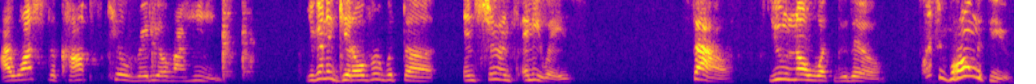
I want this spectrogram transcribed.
I watched the cops kill Radio Raheem. You're gonna get over with the insurance anyways. Sal, you know what to do. What's wrong with you?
